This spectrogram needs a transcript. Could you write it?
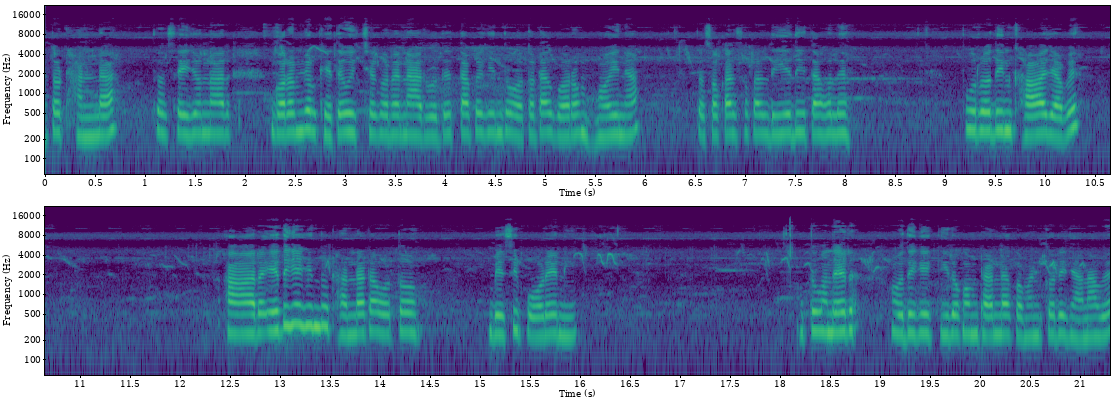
এত ঠান্ডা। তো সেই জন্য আর গরম জল খেতেও ইচ্ছে করে না, আর রোদের তাপে কিন্তু অতটা গরম হয় না। তো সকাল সকাল দিয়ে দিই, তাহলে পুরো দিন খাওয়া যাবে। আর এদিকে কিন্তু ঠান্ডাটা অত বেশি পড়েনি। তোমাদের ওদিকে কীরকম ঠান্ডা কমেন্ট করে জানাবে।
